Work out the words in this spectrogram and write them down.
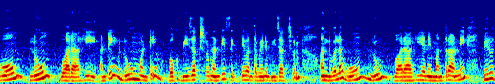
ఓం లూమ్ వారాహి. అంటే లూమ్ అంటే ఒక బీజాక్షరం అండి శక్తివంతమైన బీజాక్షరం. అందువల్ల ఓం లూమ్ వారాహి అనే మంత్రాన్ని మీరు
